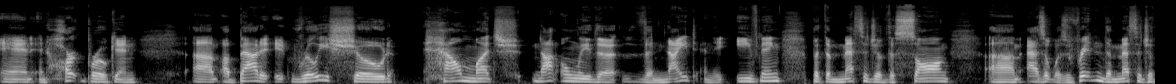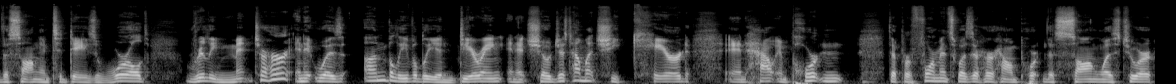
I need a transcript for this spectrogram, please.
and, and heartbroken um, about it. It really showed how much not only the the night and the evening, but the message of the song um, as it was written, the message of the song in today's world really meant to her, and it was unbelievably endearing, and it showed just how much she cared and how important the performance was to her, how important the song was to her.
